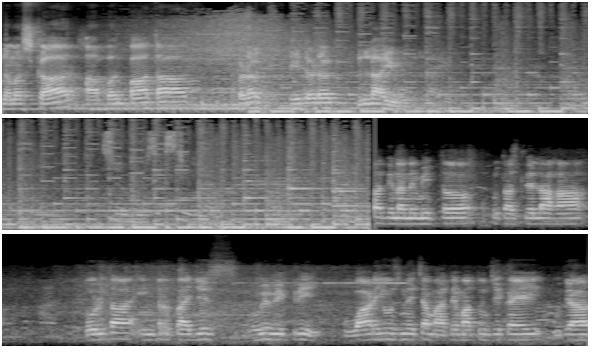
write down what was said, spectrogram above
नमस्कार आपण पाहतात धडक हे धडक लाईव्ह दिनानिमित्त होत असलेला हा तोरिता इंटरप्राइजेस भूमी विक्री वाढ योजनेच्या माध्यमातून जे काही उद्या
